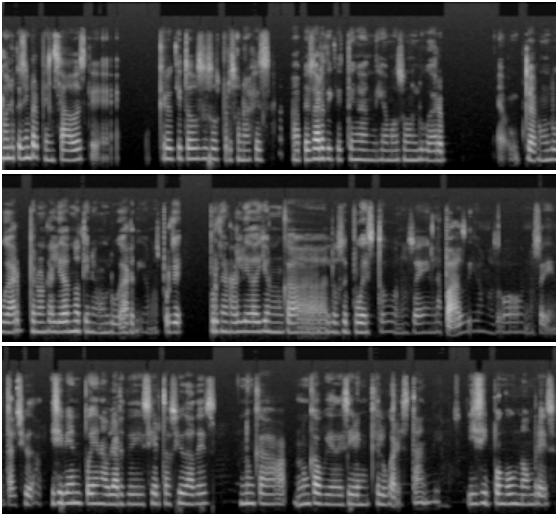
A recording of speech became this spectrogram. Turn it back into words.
o lo que siempre he pensado es que creo que todos esos personajes, a pesar de que tengan, digamos, un lugar, claro, un lugar, pero en realidad no tienen un lugar, digamos, porque porque en realidad yo nunca los he puesto, no sé, en La Paz, digamos, o no sé, en tal ciudad. Y si bien pueden hablar de ciertas ciudades, nunca, nunca voy a decir en qué lugar están, digamos. Y si pongo un nombre, ese,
